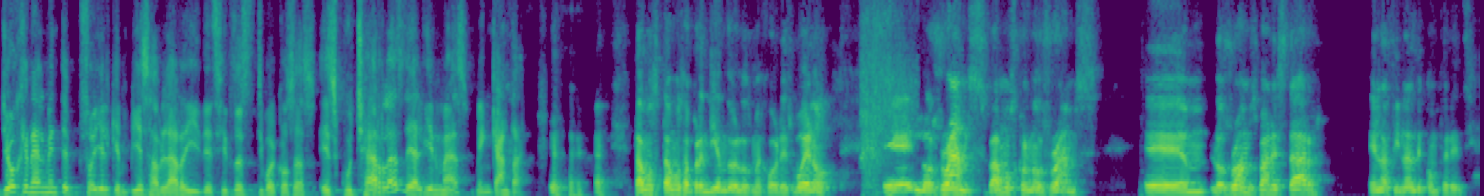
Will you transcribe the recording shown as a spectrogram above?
yo generalmente soy el que empieza a hablar y decir todo este tipo de cosas. Escucharlas de alguien más me encanta. estamos, estamos aprendiendo de los mejores. Bueno, eh, los Rams, vamos con los Rams. Em, los Rams van a estar en la final de conferencia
